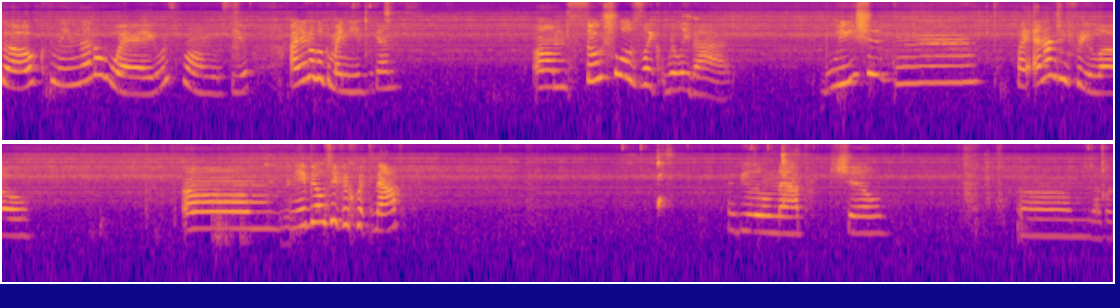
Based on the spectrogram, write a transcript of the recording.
go. Clean that away. What's wrong with you? I need to look at my needs again. Um, social is like really bad. We should. Mm, my energy's pretty low. Um, maybe I'll take a quick nap. Maybe a little nap, chill. Um, never.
